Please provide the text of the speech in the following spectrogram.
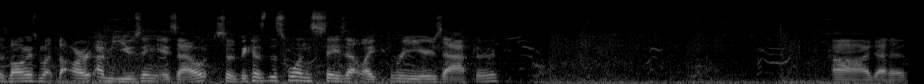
as long as my, the art I'm using is out. So because this one stays out like three years after. Ah, I got hit.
